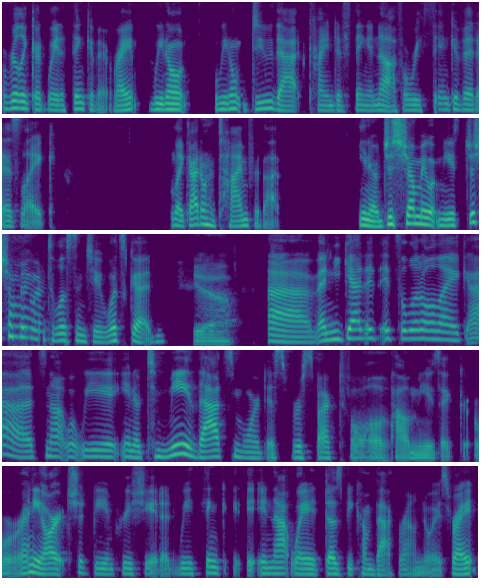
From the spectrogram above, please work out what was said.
a really good way to think of it, right? We don't we don't do that kind of thing enough, or we think of it as like like I don't have time for that. You know, just show me what music, just show me what to listen to. What's good? Yeah um and you get it it's a little like ah it's not what we you know to me that's more disrespectful of how music or any art should be appreciated we think in that way it does become background noise right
